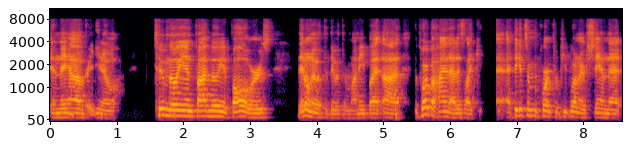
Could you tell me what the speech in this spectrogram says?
and they have, you know, 2 million, 5 million followers. They don't know what to do with their money. But uh, the point behind that is like, I think it's important for people to understand that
